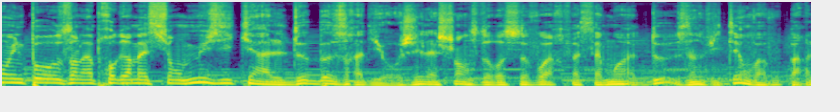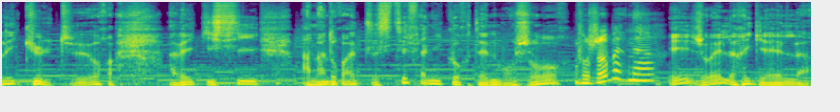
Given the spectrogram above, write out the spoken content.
Marquons une pause dans la programmation musicale de Buzz Radio. J'ai la chance de recevoir face à moi deux invités. On va vous parler culture avec ici à ma droite Stéphanie Courten. Bonjour. Bonjour Bernard. Et Joël Riguel.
